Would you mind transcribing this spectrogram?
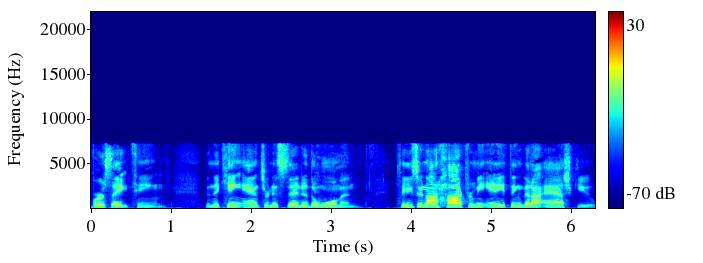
Verse 18 Then the king answered and said to the woman, Please do not hide from me anything that I ask you.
